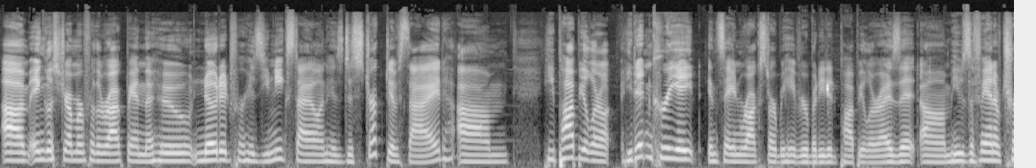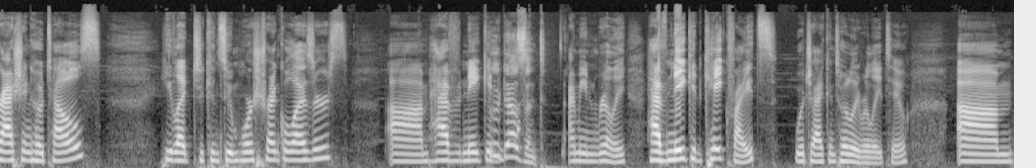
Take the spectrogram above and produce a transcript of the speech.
Um, English drummer for the rock band The Who, noted for his unique style and his destructive side. Um, he popular he didn't create insane rock star behavior, but he did popularize it. Um, he was a fan of trashing hotels. He liked to consume horse tranquilizers, um, have naked Who doesn't? I mean, really, have naked cake fights, which I can totally relate to. Um,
